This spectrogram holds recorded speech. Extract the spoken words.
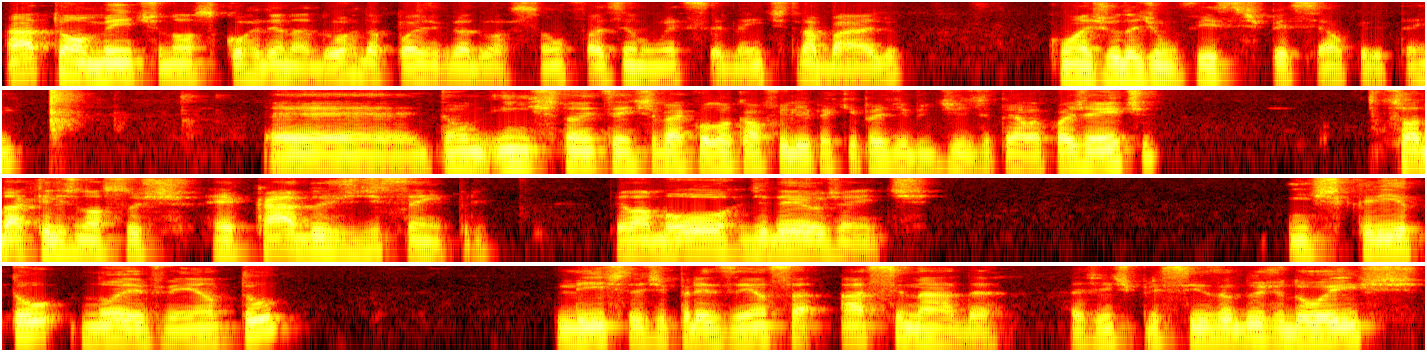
Atualmente, nosso coordenador da pós-graduação, fazendo um excelente trabalho, com a ajuda de um vice especial que ele tem. É, então, em instantes, a gente vai colocar o Felipe aqui para dividir de tela com a gente só dar aqueles nossos recados de sempre. Pelo amor de Deus, gente. Inscrito no evento, lista de presença assinada. A gente precisa dos dois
